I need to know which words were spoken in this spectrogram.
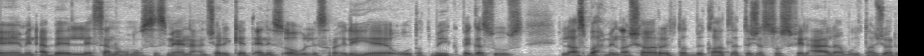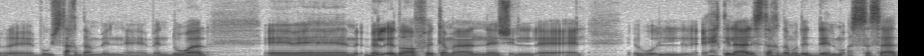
آه، من قبل سنة ونص سمعنا عن شركة NSO الإسرائيلية وتطبيق بيجاسوس اللي أصبح من أشهر التطبيقات للتجسس في العالم ويتاجر آه، ويستخدم بين آه، دول. بالإضافة كمان الاحتلال استخدمه ضد المؤسسات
